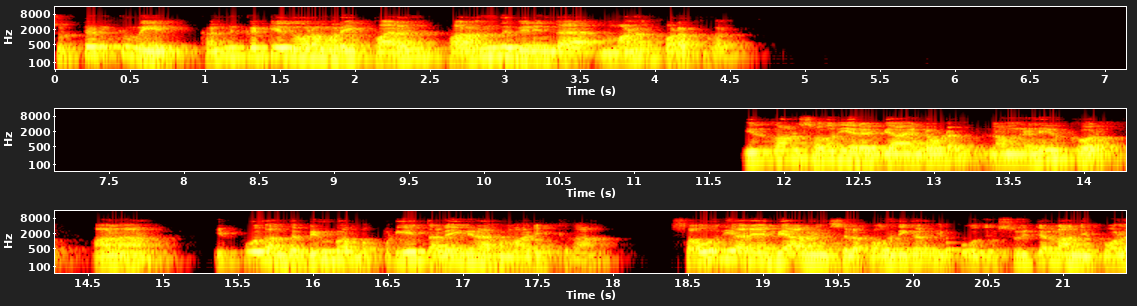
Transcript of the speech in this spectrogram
சுட்டெரிக்கும் வெயில் கண்ணு கட்டிய தூரம் வரை பரந் பறந்து விரிந்த மணல் பரப்புகள். இதுதான் சவுதி அரேபியா என்றவுடன் நம் நினைவுக்கு வரும். ஆனா இப்போது அந்த பிம்பம் அப்படியே தலைகீழாக மாறி இருக்குதான் சவுதி அரேபியாவின் சில பகுதிகள் இப்போது சுவிட்சர்லாந்தை போல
